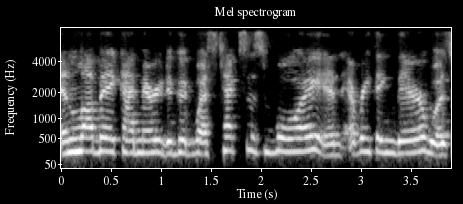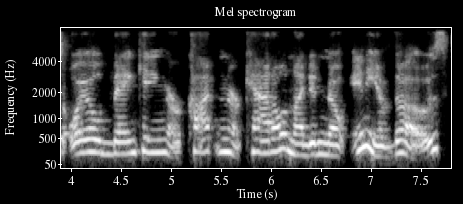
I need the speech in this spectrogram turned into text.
in Lubbock, I married a good West Texas boy, and everything there was oil banking or cotton or cattle, and I didn't know any of those.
